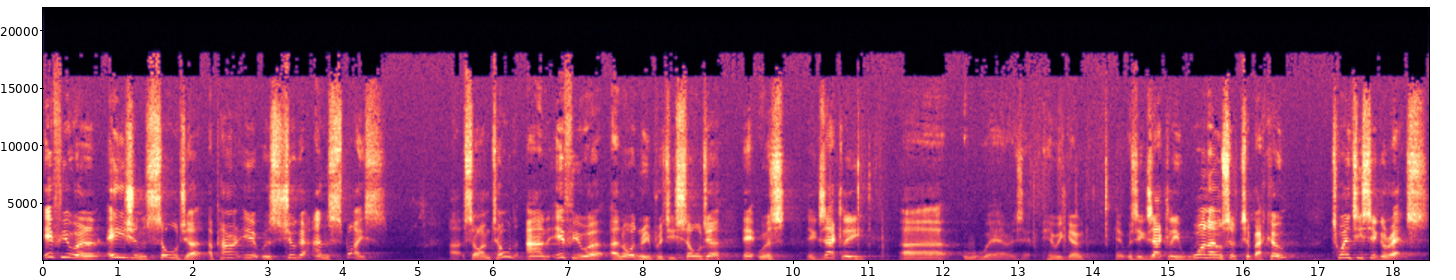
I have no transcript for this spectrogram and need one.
If you were an Asian soldier, apparently it was sugar and spice. Uh, so I'm told. And if you were an ordinary British soldier, it was exactly, uh, where is it? Here we go. It was exactly one ounce of tobacco, 20 cigarettes,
